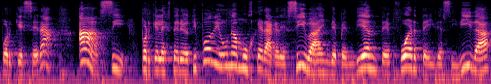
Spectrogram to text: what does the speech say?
¿Por qué será? Ah, sí, porque el estereotipo de una mujer agresiva, independiente, fuerte y decidida,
